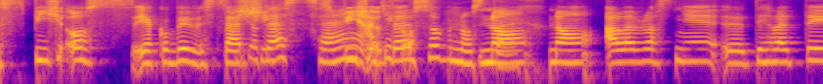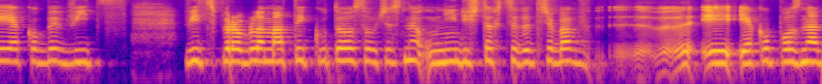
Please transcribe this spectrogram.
spíš o jakoby starší... Spíš o té scéně spíš a těch o té, osobnostech. No, no, ale vlastně e, tyhle ty jakoby víc víc problematiku toho současného umění, když to chcete třeba v, i jako poznat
